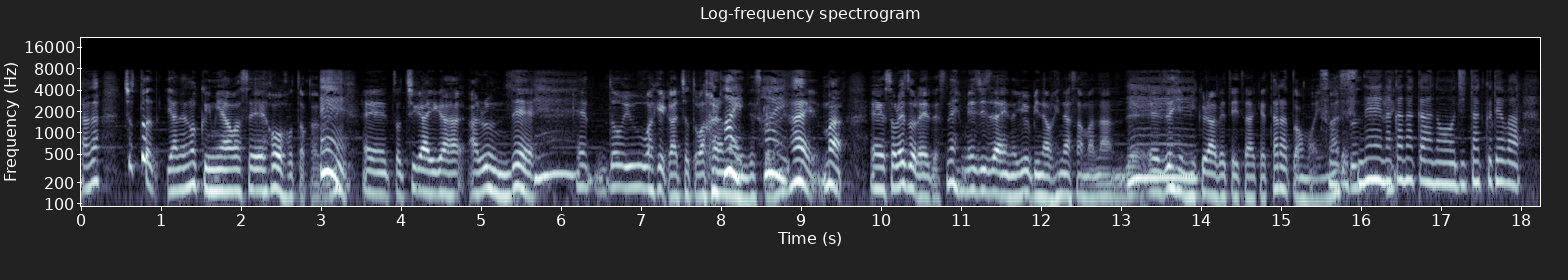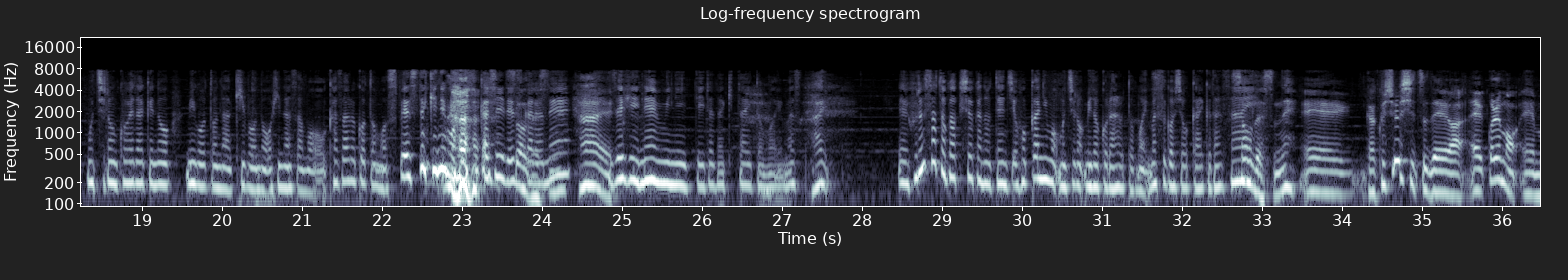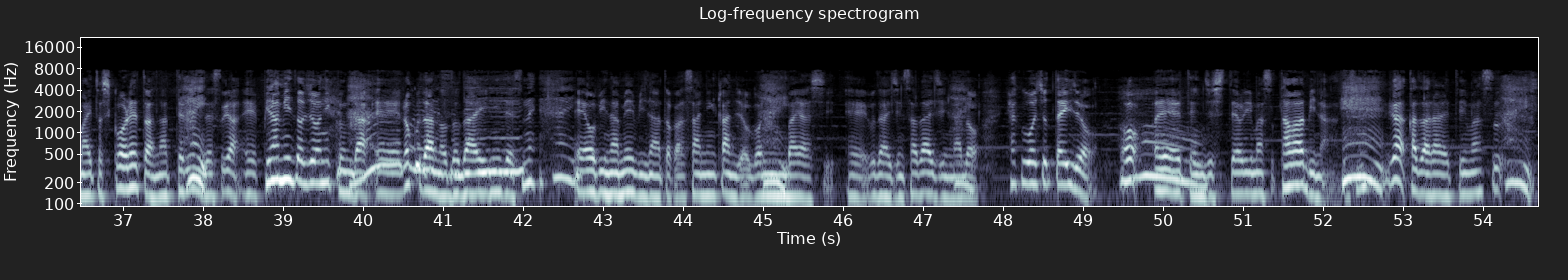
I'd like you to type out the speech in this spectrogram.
ただ、ちょっと屋根の組み合わせ方法とかがね、えーと違いがあるんで、ええ。どういうわけかちょっとわからないんですけど、ね、はいはい、まあ、えーそれぞれですね、明治時代の優美なお雛様なんで、えーえーぜひ見比べていただけたらと思います。そうですね、はい。なかなかあの自宅ではもちろんこれだけの見事な規模のお雛様を飾ることもスペース的にも難しいですからね。ね。はい。ぜひね見に行っていただきたいと思います、はいえーふるさと学習館の展示他にももちろん見どころあると思います。ご紹介ください。そうですね、えー学習室では、えーこれも、えー毎年恒例とはなってるんですが、えーピラミッド状に組んだ、えこれ6段の土台にですね、はい。えー帯名、目雛とか三人勘定、五人林、えー右大臣、左大臣など、150体以上をあ、ー。えー展示しております、タワビナですね、ええ。が飾られています。はい。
